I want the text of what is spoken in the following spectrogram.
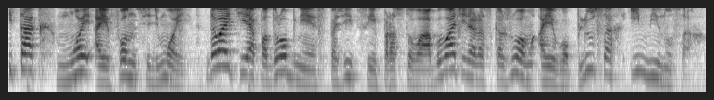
Итак, мой iPhone 7. Давайте я подробнее с позиции простого обывателя расскажу вам о его плюсах и минусах.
